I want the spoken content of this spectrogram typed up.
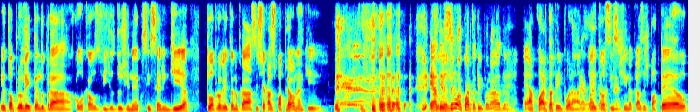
eu tô aproveitando para colocar os vídeos do Gineco Sincero em dia. Tô aproveitando para assistir a Casa de Papel, né? Que é a terceira ou a quarta temporada? É a quarta temporada. É a quarta, eu tô né? assistindo né? A Casa de Papel,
